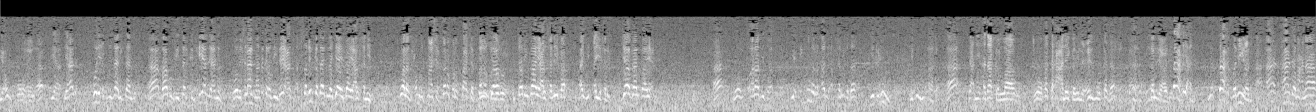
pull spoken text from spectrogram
بعنف بهذا ولأجل ذلك قال ها؟ باب في ترك الحيل لأنه هو بخلاف ما ذكر في بيعة الصغير كذلك إذا جاء يبايع الخليفة. ولد عمره 12 سنة 13 سنة جاء كان يبايع الخليفة اي أي خليفة. جاء قال بايعني. ها واراد يقول الخليفة ده يدعون يقول ها يعني هداك الله وفتح عليك بالعلم وكذا صلي عليه. يرتاح يعني. يرتاح ضميرا. هذا معناه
